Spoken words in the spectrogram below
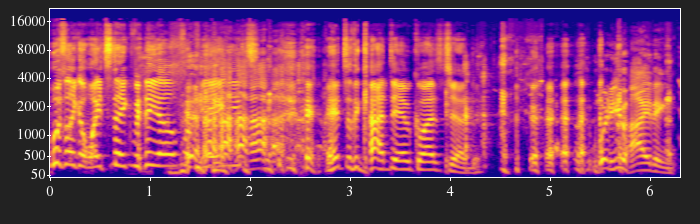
Was it like a Whitesnake video from the 80s? Answer the goddamn question. what are you hiding?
